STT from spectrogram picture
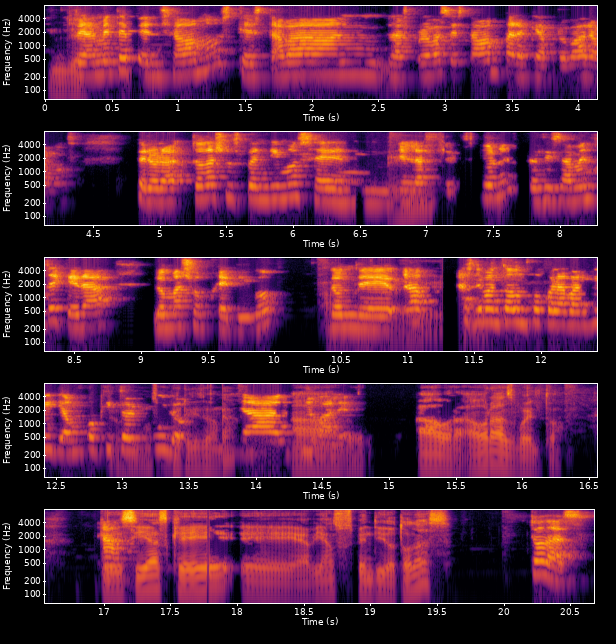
Realmente pensábamos que estaban, las pruebas estaban para que aprobáramos, pero todas suspendimos en, las flexiones, precisamente, que era lo más objetivo, donde ah, has levantado un poco la barbilla, un poquito el culo, ya no ah, vale. Ahora, ahora has vuelto. ¿Que decías que eh, habían suspendido todas? Todas,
